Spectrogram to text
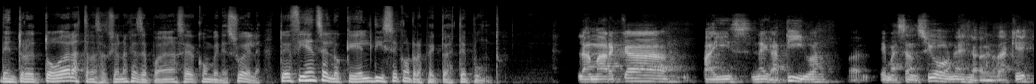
dentro de todas las transacciones que se pueden hacer con Venezuela. Entonces, fíjense lo que él dice con respecto a este punto. La marca país negativa, el tema de sanciones, la verdad que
